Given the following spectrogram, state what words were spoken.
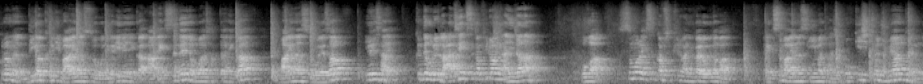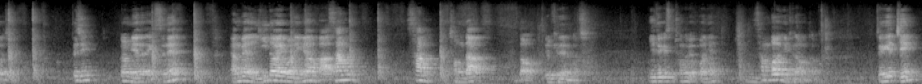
그러면 네가 근이 마이너스 5고 네가 1이니까 아 x는 0보다 작다니까 마이너스 5에서 1 사이 근데 우리 라지 x가 필요한 게 아니잖아 뭐가? 스몰 x 값이 필요하니까 여기다가 x 마이너스 2만 다시 복귀시켜주면 되는 거지 그지? 그럼 얘는 x는 양변에 2 더해버리면 마3 3 정답 너 이렇게 되는 거지 이해되겠어? 정답 몇 번이야? 3번 이렇게 나온다고 되겠지?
